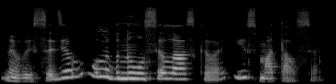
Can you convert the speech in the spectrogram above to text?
Высадил, улыбнулся ласково и смотался.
